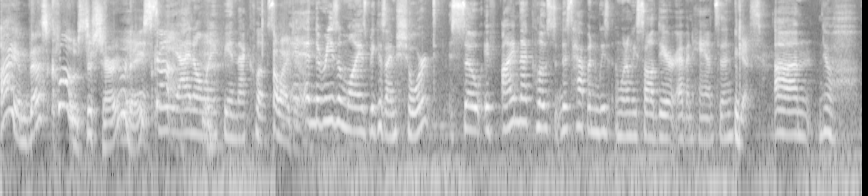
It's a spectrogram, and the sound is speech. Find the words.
I am this close to Sherie Rene See, Scott. I don't like being that close. Oh, I do. And, and the reason why is because I'm short. So if I'm that close, to, this happened when we saw Dear Evan Hansen. yes. Um, ugh,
